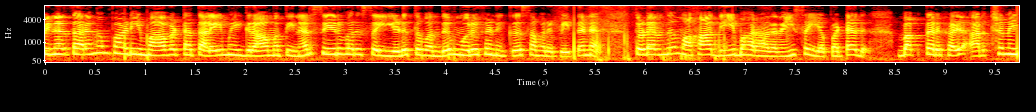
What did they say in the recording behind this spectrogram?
பின்னர் தரங்கம்பாடி மாவட்ட தலைமை கிராமத்தினர் சீர்வரிசை எடுத்து வந்து முருகனுக்கு சமர்ப்பித்தனர். தொடர்ந்து மகா தீபாராதனை செய்யப்பட்டது. பக்தர்கள் அர்ச்சனை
